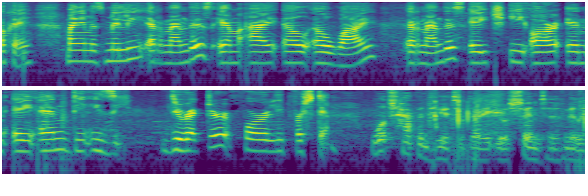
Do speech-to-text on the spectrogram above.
Okay. My name is Milly Hernandez, M I L L Y, Hernandez, H E R N A N D E Z, Director for Leap for STEM. What's happened here today at your centre, Milly?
